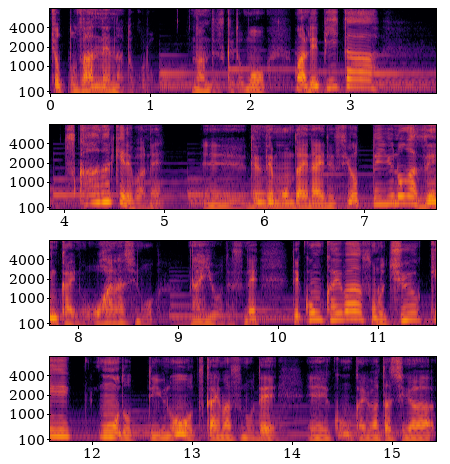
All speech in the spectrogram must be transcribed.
ちょっと残念なところなんですけどもまあレピーター使わなければね、えー、全然問題ないですよっていうのが前回のお話の内容ですね。で今回はその中継モードっていうのを使いますので、えー、今回私が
